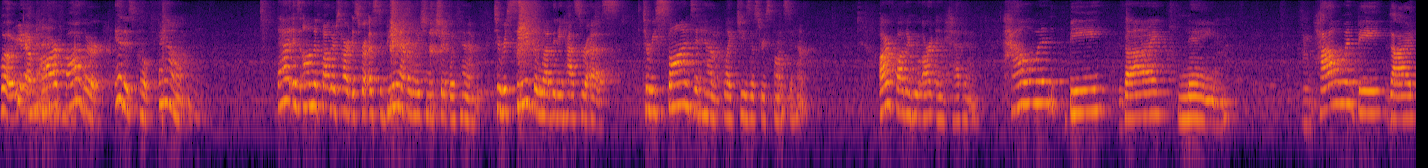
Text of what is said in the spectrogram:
whoa, you know, Our Father. It is profound. That is on the Father's heart, is for us to be in that relationship with Him, to receive the love that He has for us, to respond to Him like Jesus responds to Him. Our Father who art in heaven, hallowed be thy name. Hmm. Hallowed be thy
